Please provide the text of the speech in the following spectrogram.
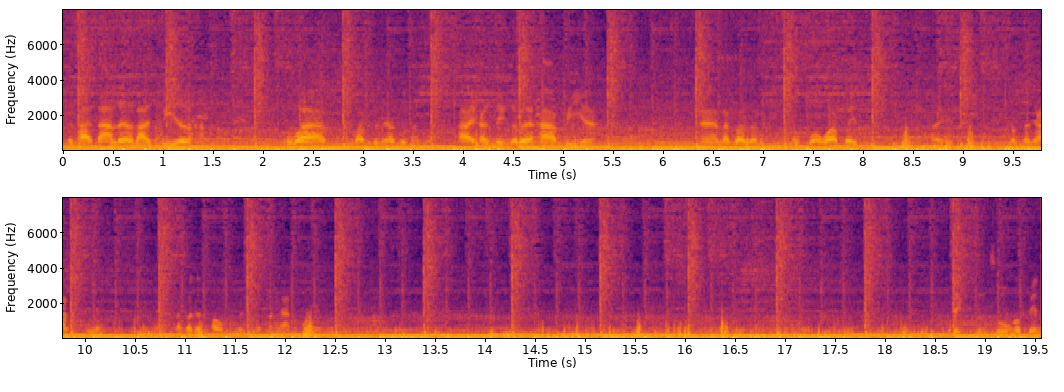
ไปถ่ายนานแล้วหลายปีแล้วครับเพราะว่าบัตรประชาชนถ่ายครั้งหนึ่งก็เลยห้าปีอะนะแล้วก็บอกว่าไปถ่ายที่สำนักงานเขียนแล้วก็จะเข้าไปสำนักงานเขียนตึกสูงก็เป็น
